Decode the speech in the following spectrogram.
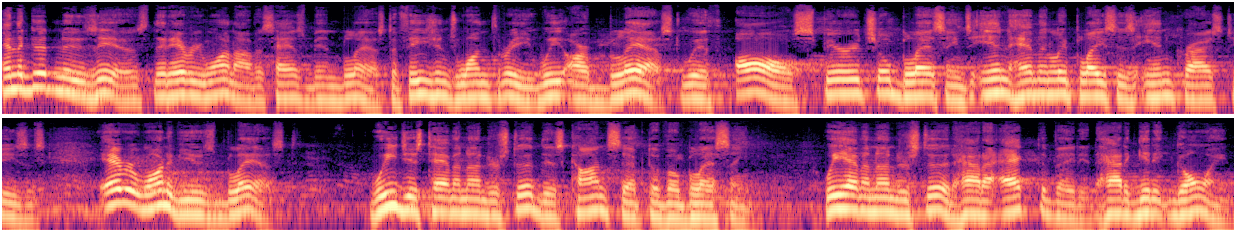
And the good news is that every one of us has been blessed. Ephesians 1 3, we are blessed with all spiritual blessings in heavenly places in Christ Jesus. Every one of you is blessed. We just haven't understood this concept of a blessing. We haven't understood how to activate it, how to get it going.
